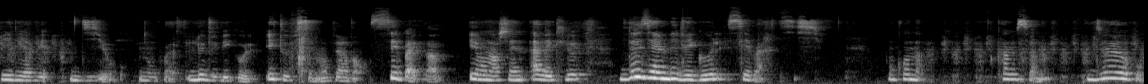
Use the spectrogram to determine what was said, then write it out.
Et il y avait 10 euros. Donc voilà, le bébé Gaulle est officiellement perdant, c'est pas grave. Et on enchaîne avec le deuxième bébé Gaulle, c'est parti. Donc on a comme somme 2 euros,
